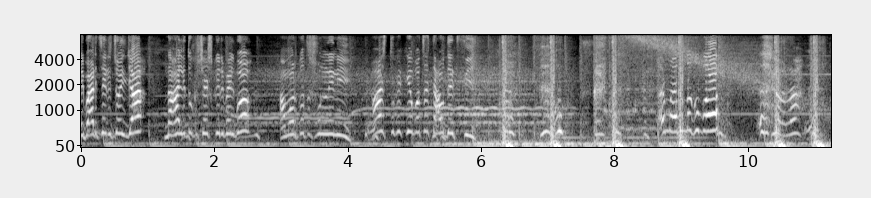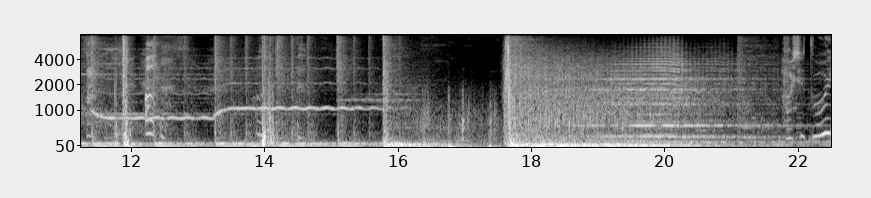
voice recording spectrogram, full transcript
এই বাড়ি ছেড়ে চল যা না হলে তোকে শেষ করে ফেলব। আমার কথা শুনলিনি আজ তোকে কে বাঁচায় তাও দেখছি। আর মারো না গো শালা। হাসি তুই?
